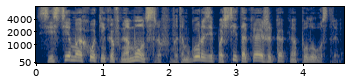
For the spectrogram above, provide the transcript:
Система охотников на монстров в этом городе почти такая же, как на полуострове.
